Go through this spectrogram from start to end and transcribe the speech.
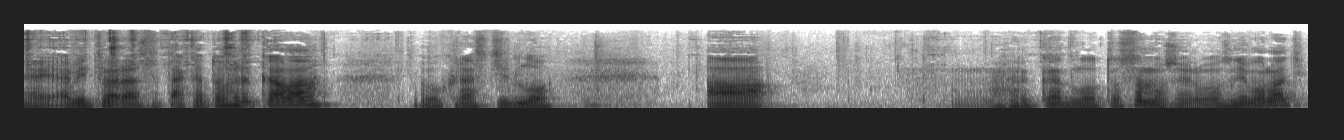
Hej, a vytvára sa takáto hrkala, alebo chrastidlo. A hrkadlo, to sa môže rôzne volať.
